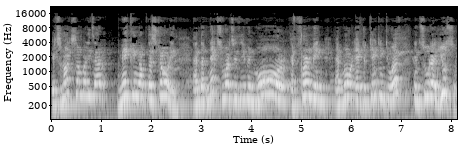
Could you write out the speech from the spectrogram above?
It's not somebody's making up the story. And the next verse is even more affirming and more educating to us in Surah Yusuf.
